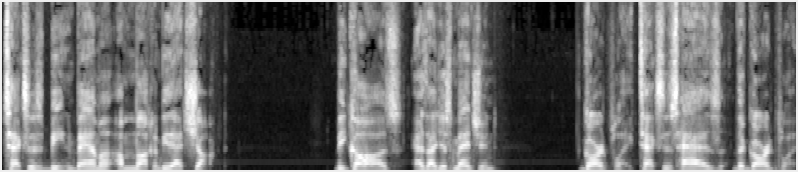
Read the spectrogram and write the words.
Texas beating Bama, I'm not going to be that shocked. Because, as I just mentioned, guard play. Texas has the guard play.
